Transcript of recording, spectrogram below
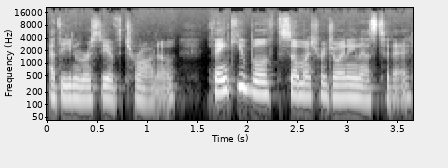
at the University of Toronto. Thank you both so much for joining us today.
